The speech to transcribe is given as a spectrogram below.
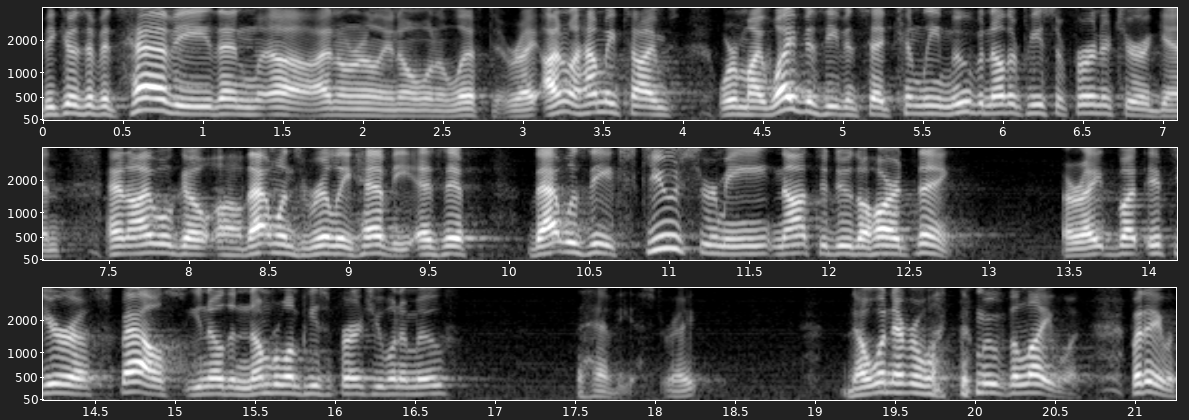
Because if it's heavy, then oh, I don't really know when to lift it, right? I don't know how many times where my wife has even said, Can we move another piece of furniture again? And I will go, Oh, that one's really heavy, as if that was the excuse for me not to do the hard thing. All right? But if you're a spouse, you know the number one piece of furniture you want to move? The heaviest, right? No one ever wants to move the light one. But anyway,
